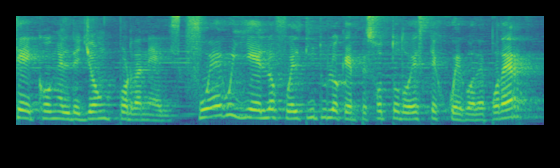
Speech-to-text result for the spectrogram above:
que con el de Jon por Daenerys. Fuego y Hielo fue el título que empezó todo este juego de poder.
